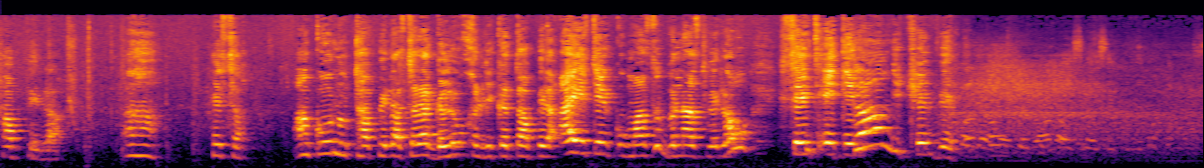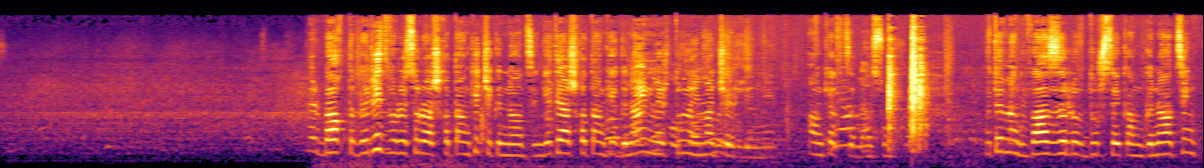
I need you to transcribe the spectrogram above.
թափելա։ Ահա, հեսա անկողնը թափելա, ծրա գլուխը լիքը թափելա։ Այդ երկու մասը վնասվելա ու սենց եկելա միջև վեր։ Մեր բախտը վերից, որ այսօր աշխատանքի չգնացին։ Եթե աշխատանքի գնային, մեր տունը հիմա չէր լինի։ Անկեղծ եմ ասում։ Որտեղ մենք վազելով դուրս եկանք, գնացինք,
